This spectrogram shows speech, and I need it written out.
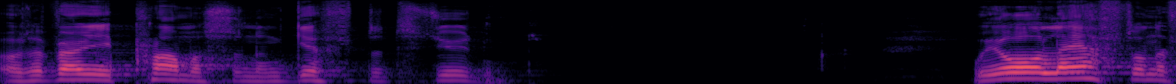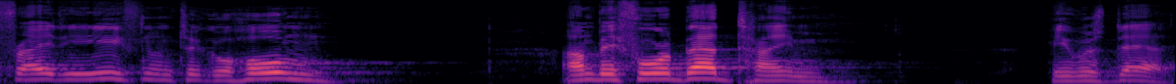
was a very promising and gifted student. We all left on the Friday evening to go home, and before bedtime, he was dead.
